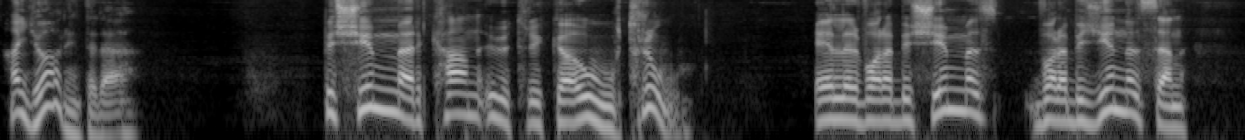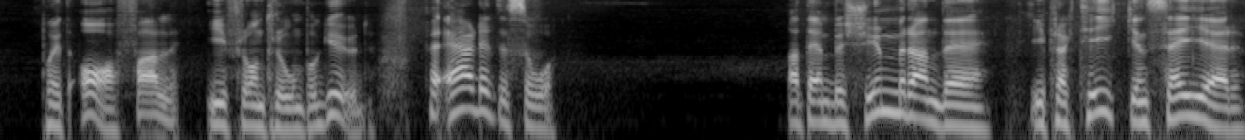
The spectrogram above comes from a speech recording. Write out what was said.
han gör inte det. Bekymmer kan uttrycka otro eller vara, bekymmer, vara begynnelsen på ett avfall ifrån tron på Gud. För är det inte så att den bekymrande i praktiken säger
